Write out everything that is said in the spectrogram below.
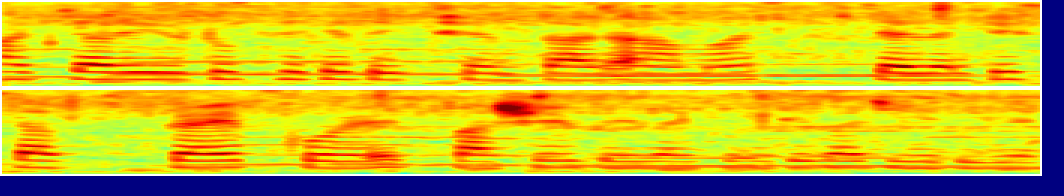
আর যারা ইউটিউব থেকে দেখছেন, তারা আমার চ্যানেলটি সাবস্ক্রাইব করে পাশের বেল আইকনটি বাজিয়ে দিবেন।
